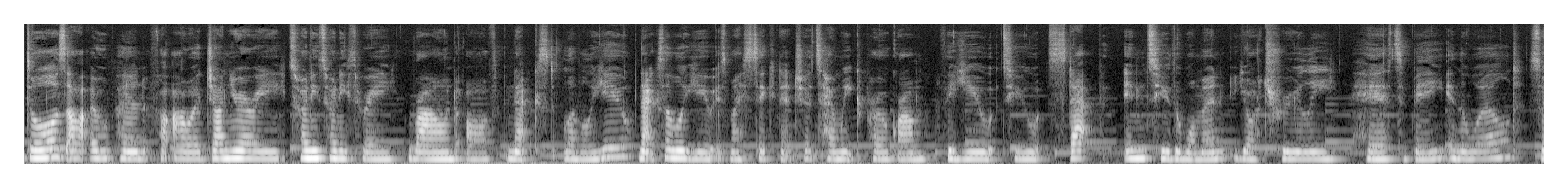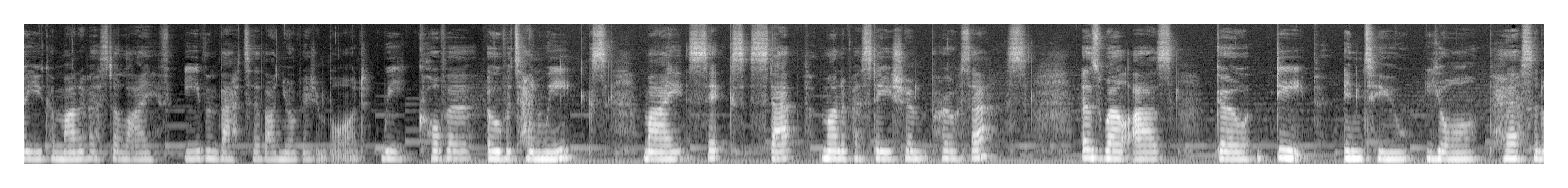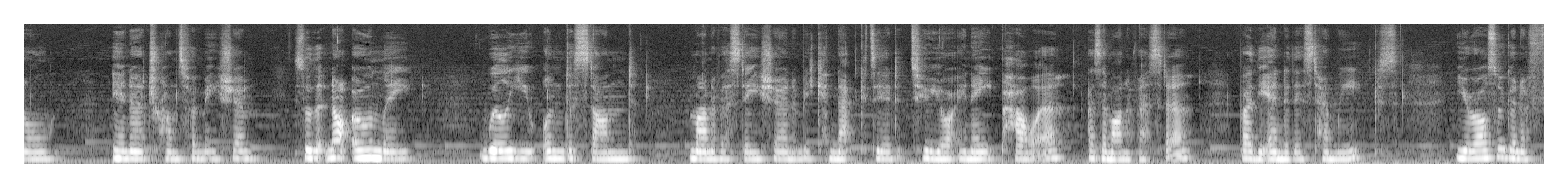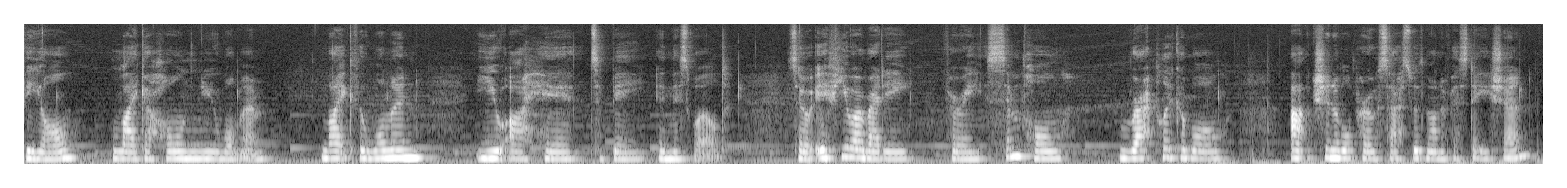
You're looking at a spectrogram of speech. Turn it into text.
doors are open for our January 2023 round of Next Level You. Next Level You is my signature 10 week program for you to step into the woman you're truly here to be in the world so you can manifest a life even better than your vision board. We cover over 10 weeks my six step manifestation process as well as go deep into your personal inner transformation so that not only will you understand manifestation and be connected to your innate power as a manifester by the end of this 10 weeks, you're also going to feel like a whole new woman, like the woman you are here to be in this world. So, if you are ready for a simple, replicable, actionable process with manifestation,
